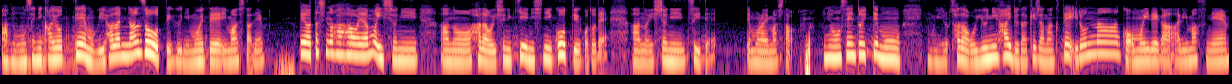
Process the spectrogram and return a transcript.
あの温泉に通ってもう美肌になるぞっていう風に燃えていましたね。で私の母親も一緒にあの肌を一緒にきれいにしに行こうっていうことであの一緒についてってもらいました。本当に温泉といってももうただお湯に入るだけじゃなくていろんなこう思い出がありますね。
